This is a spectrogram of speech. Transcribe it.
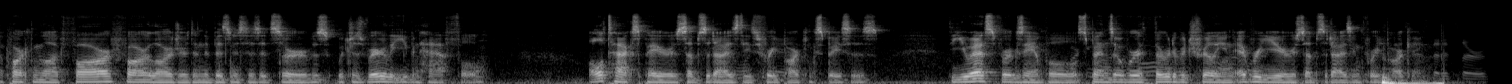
a parking lot far, far larger than the businesses it serves, which is rarely even half full. All taxpayers subsidize these free parking spaces. The US, for example, spends over a third of a trillion every year subsidizing free parking. that it serves.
